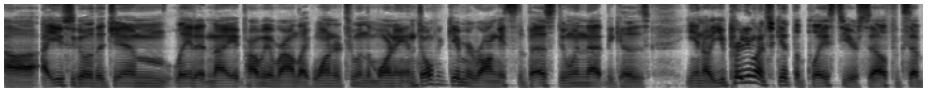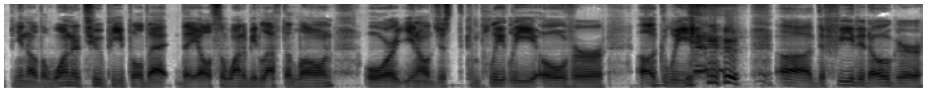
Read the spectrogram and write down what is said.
Uh, I used to go to the gym late at night, probably around like 1 or 2 in the morning. And don't get me wrong, it's the best doing that because, you know, you pretty much get the place to yourself except, you know, the one or two people that they also want to be left alone or, you know, just completely over ugly, uh, defeated ogre,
